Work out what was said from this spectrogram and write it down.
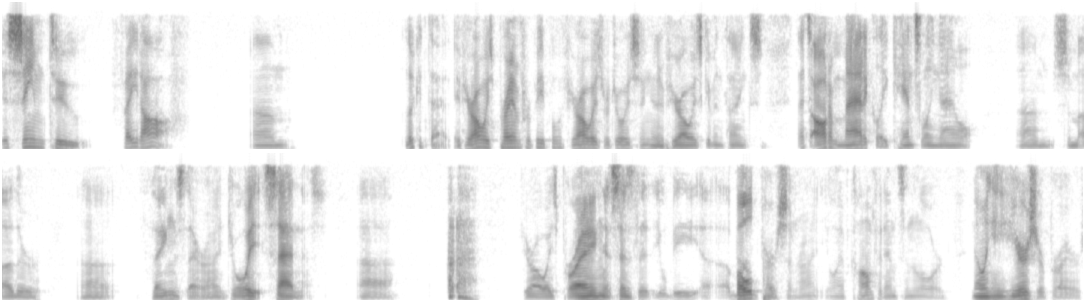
just seem to fade off. Um, look at that. If you're always praying for people, if you're always rejoicing, and if you're always giving thanks, that's automatically canceling out um, some other uh, things there, right? Joy, sadness. Uh, if you're always praying, it says that you'll be a, a bold person, right? You'll have confidence in the Lord, knowing He hears your prayers.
